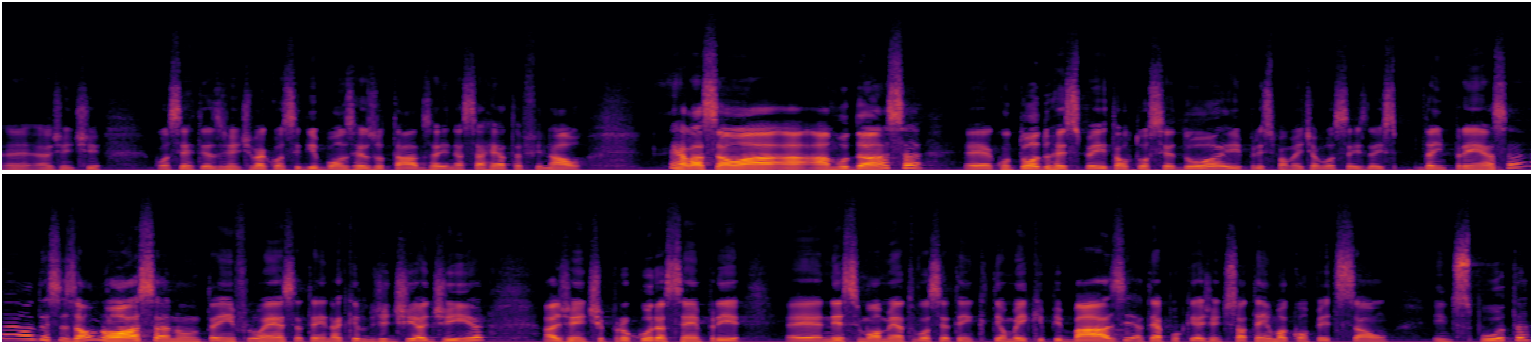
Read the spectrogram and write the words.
é, a gente com certeza a gente vai conseguir bons resultados aí nessa reta final. Em relação à mudança, é, com todo respeito ao torcedor e principalmente a vocês da, da, imprensa, é uma decisão nossa, não tem influência, tem naquilo de dia a dia. A gente procura sempre, é, nesse momento, você tem que ter uma equipe base, até porque a gente só tem uma competição em disputa,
